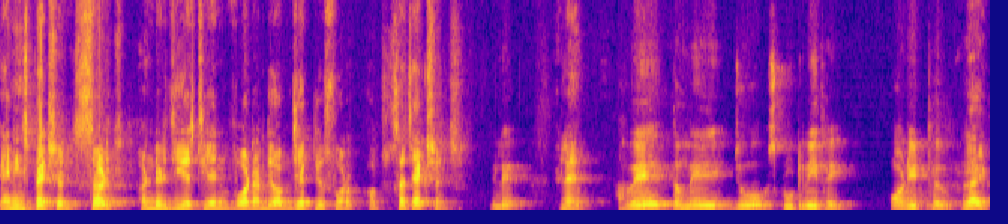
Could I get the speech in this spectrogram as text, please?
an inspection search under GST and what are the objective for of such actions એટલે એટલે હવે તમે જો સ્ક્રુટની થઈ ઓડિટ થયું રાઈટ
